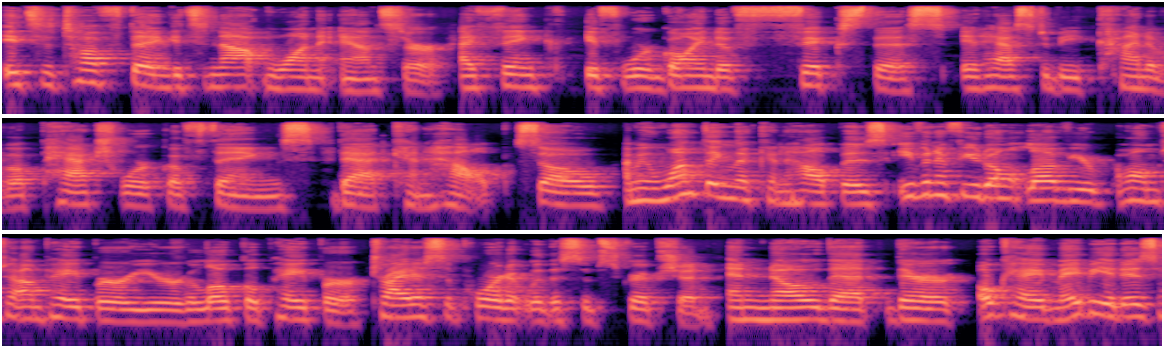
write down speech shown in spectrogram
it's a tough thing. It's not one answer. I think if we're going to fix this, it has to be kind of a patchwork of things that can help. So, I mean, one thing that can help is even if you don't love your home hometown paper, your local paper, try to support it with a subscription and know that they're okay, maybe it is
